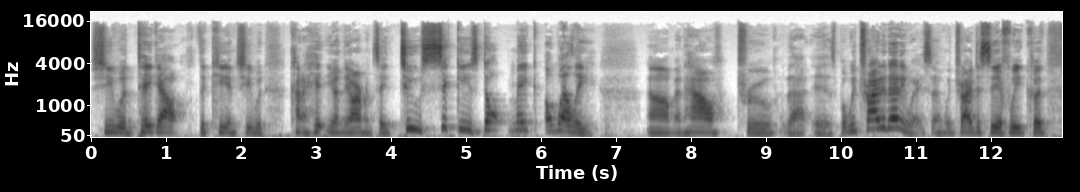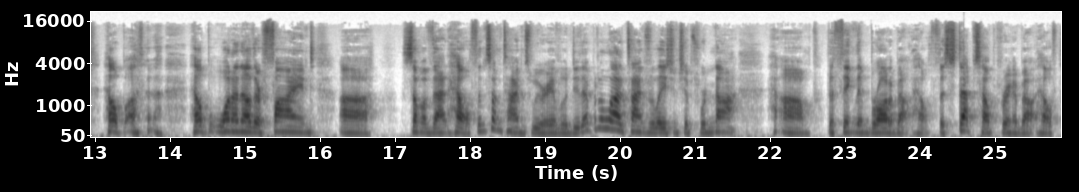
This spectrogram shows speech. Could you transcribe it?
she would take out the key and she would kind of hit you in the arm and say two sickies don't make a welly um, and how true that is. But we tried it anyways and we tried to see if we could help uh, help one another find uh, some of that health. And sometimes we were able to do that, but a lot of times relationships were not um, the thing that brought about health. The steps helped bring about health,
